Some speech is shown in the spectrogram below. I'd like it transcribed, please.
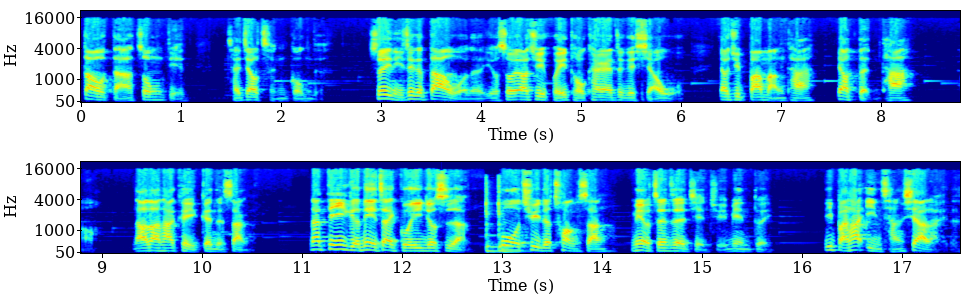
到达终点才叫成功的。所以你这个大我呢，有时候要去回头看看这个小我，要去帮忙他，要等他，哦，然后让他可以跟得上。那第一个内在归因就是啊，过去的创伤没有真正的解决面对，你把它隐藏下来了，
